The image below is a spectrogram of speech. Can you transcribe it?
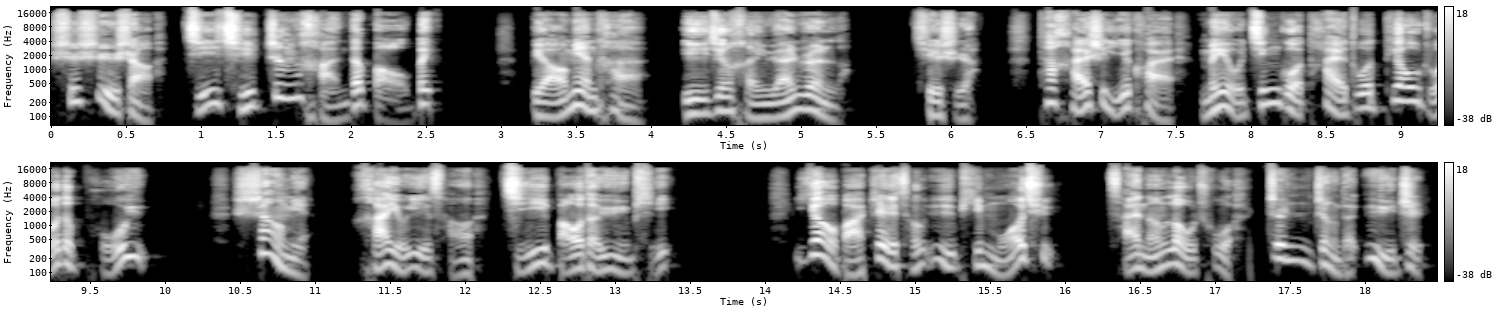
是世上极其珍罕的宝贝，表面看已经很圆润了，其实啊，它还是一块没有经过太多雕琢的璞玉，上面还有一层极薄的玉皮，要把这层玉皮磨去，才能露出真正的玉质。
